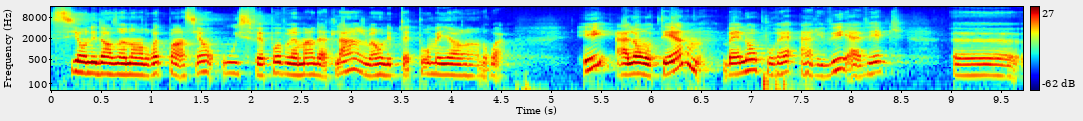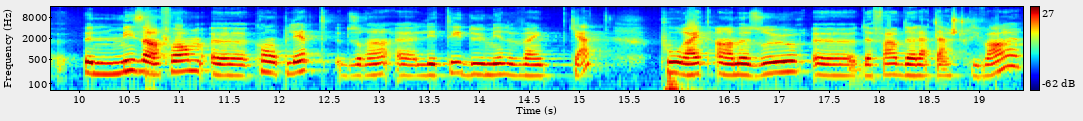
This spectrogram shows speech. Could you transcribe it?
Si on est dans un endroit de pension où il se fait pas vraiment d'attelage, ben on est peut-être pas au meilleur endroit. Et à long terme, ben là, on pourrait arriver avec euh, une mise en forme euh, complète durant euh, l'été 2024 pour être en mesure de faire de l'attelage tout l'hiver,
